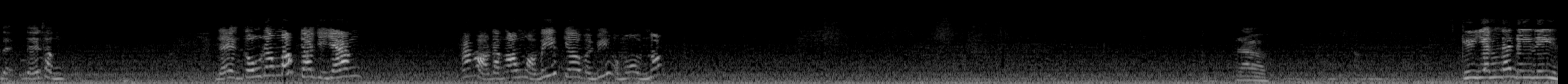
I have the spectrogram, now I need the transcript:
để, để thằng để thằng cu nó móc cho chị dân hắn họ đàn ông họ biết chứ mình biết họ mua mình móc sao kêu dân nó đi đi.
